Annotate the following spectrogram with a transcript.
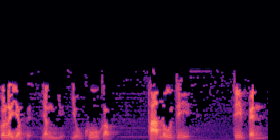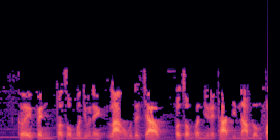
ก็เลยยังยังอยู่คู่กับธาตุรู้ที่ที่เป็นเคยเป็นผสมกันอยู่ในร่างของพุทธเจ้า ผสมกันอยู่ในธาตุดินน้ำลมไฟ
